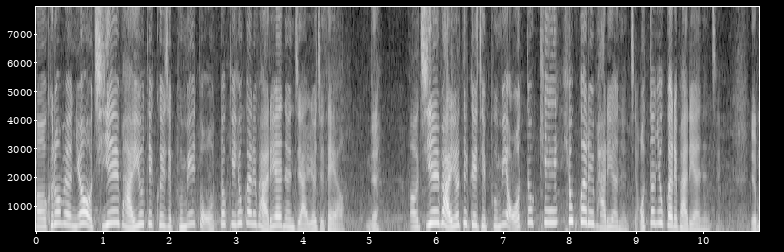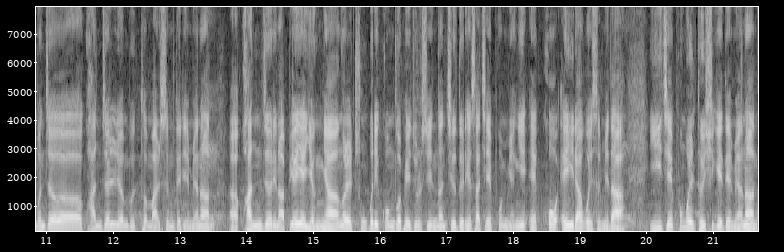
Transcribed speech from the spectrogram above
어, 그러면요, GL 바이오테크의 제품이 또 어떻게 효과를 발휘하는지 알려주세요. 네. 어, GL 바이오테크의 제품이 어떻게 효과를 발휘하는지, 어떤 효과를 발휘하는지. 예, 먼저 관절염부터 말씀드리면은 어, 관절이나 뼈에 영양을 충분히 공급해 줄 수 있는 저들 회사 제품명이 에코 A라고 있습니다. 이 제품을 드시게 되면은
